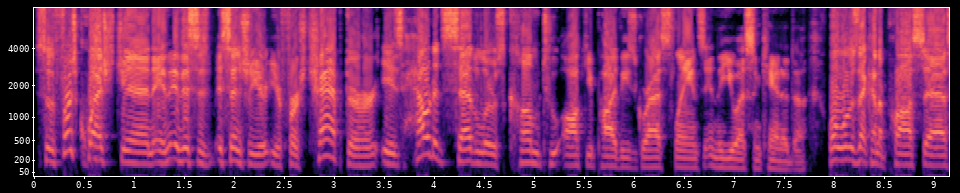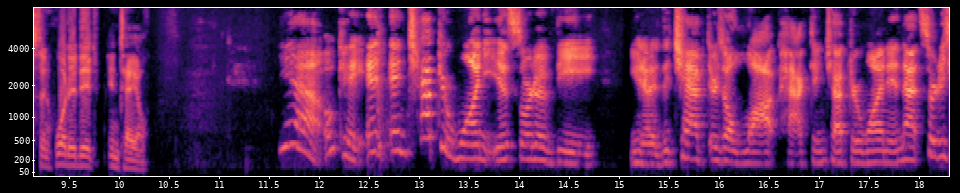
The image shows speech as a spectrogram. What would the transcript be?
so the first question, and, and this is essentially your, your first chapter, is how did settlers come to occupy these grasslands in the U.S. and Canada? Well, what was that kind of process, and what did it entail? Yeah. Okay. And and chapter one is sort of the you know the chapter there's a lot packed in chapter one and that sort of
